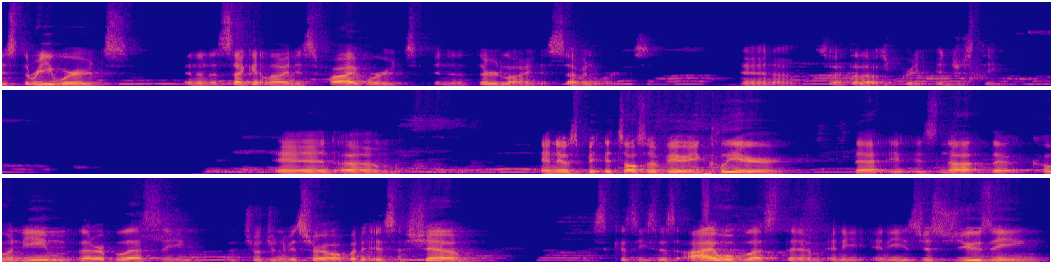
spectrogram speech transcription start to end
is three words, and then the second line is five words, and then the third line is seven words. And um, so I thought that was pretty interesting. And um, and it was it's also very clear that it is not the Kohanim that are blessing the children of Israel, but it is Hashem. Because he says, "I will bless them," and he and he's just using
